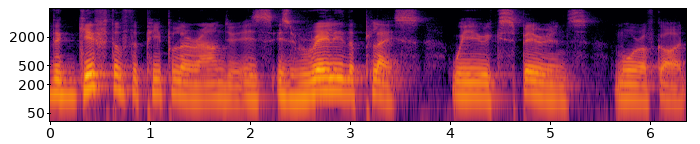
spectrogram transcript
the gift of the people around you is, is really the place where you experience more of God.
